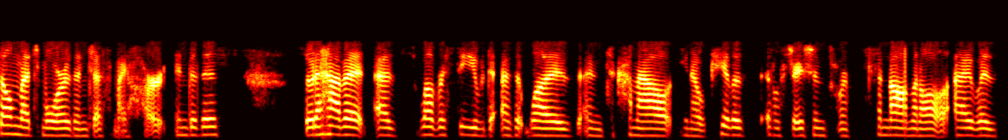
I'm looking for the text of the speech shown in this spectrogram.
so much more than just my heart into this so to have it as well received as it was and to come out, you know, Kayla's illustrations were phenomenal. I was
